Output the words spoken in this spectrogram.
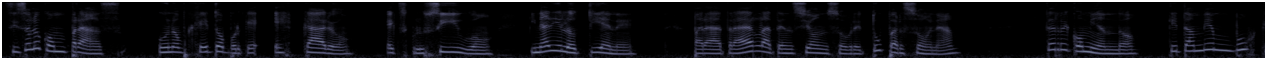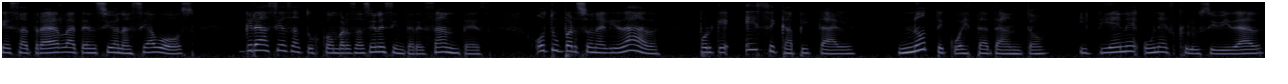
Si solo compras un objeto porque es caro, exclusivo y nadie lo tiene para atraer la atención sobre tu persona, te recomiendo que también busques atraer la atención hacia vos gracias a tus conversaciones interesantes o tu personalidad, porque ese capital no te cuesta tanto y tiene una exclusividad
